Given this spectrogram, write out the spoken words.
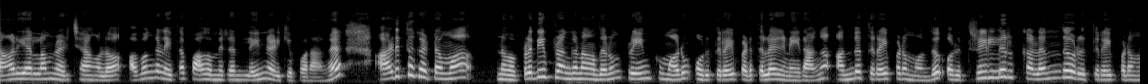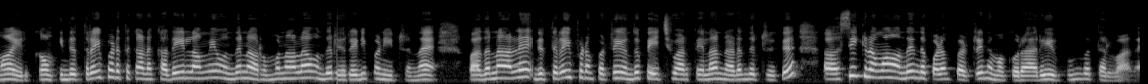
யார் யாரெல்லாம் நடிச்சாங்களோ அவங்களே தான் பாகம் இரண்டுலையும் நடிக்க போறாங்க. அடுத்த கட்டமா நம்ம பிரதீப் ரங்கநாதனும் பிரேம்குமாரும் ஒரு திரைப்படத்துல இணைறாங்க. அந்த திரைப்படம் வந்து ஒரு த்ரில்லர் கலந்த ஒரு திரைப்படமா இருக்கும். இந்த திரைப்படத்துக்கான கதை எல்லாமே வந்து நான் ரொம்ப நாளா வந்து ரெடி பண்ணிட்டு இருந்தேன். அதனால இந்த திரைப்படம் பற்றி வந்து பேச்சுவார்த்தை எல்லாம் நடந்துட்டு இருக்கு. சீக்கிரமா வந்து இந்த படம் பற்றி நமக்கு ஒரு அறிவிப்பும் தருவாங்க.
